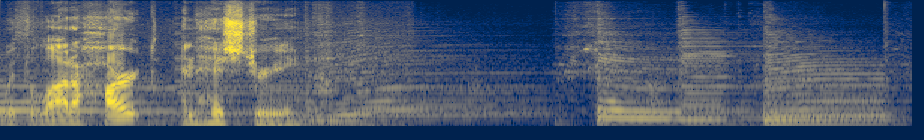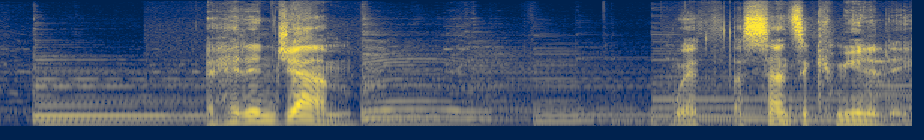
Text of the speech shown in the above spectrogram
with a lot of heart and history. A hidden gem with a sense of community.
